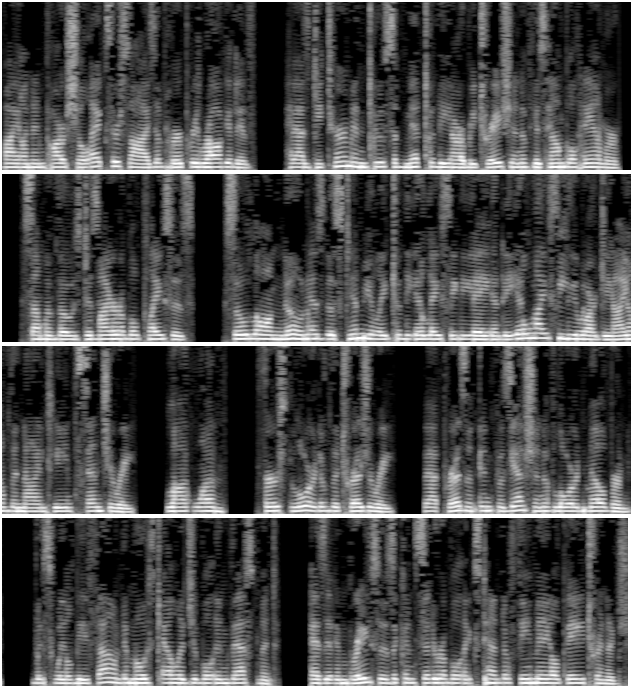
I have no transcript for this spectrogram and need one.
by an impartial exercise of her prerogative, has determined to submit to the arbitration of his humble hammer, some of those desirable places, so long known as the stimuli to the LACDA and ELICURGI of the 19th century. Lot 1. First Lord of the Treasury, at present in possession of Lord Melbourne. This will be found a most eligible investment, as it embraces a considerable extent of female patronage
